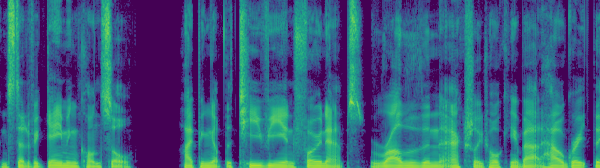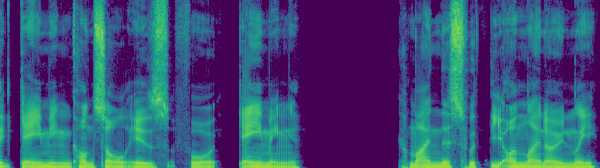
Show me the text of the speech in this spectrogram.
instead of a gaming console, hyping up the TV and phone apps rather than actually talking about how great the gaming console is for gaming. Combine this with the online only,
